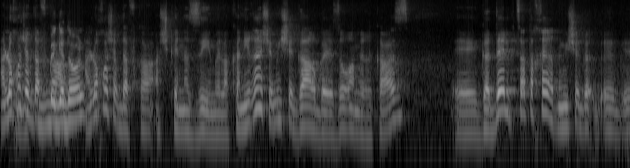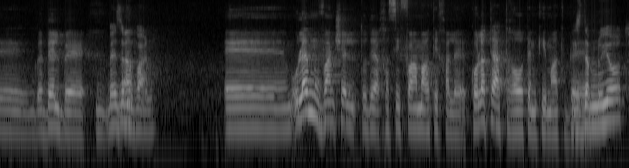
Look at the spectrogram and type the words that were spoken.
אני לא חושב דווקא... בגדול? אני לא חושב דווקא אשכנזים, אלא כנראה שמי שגר באזור המרכז, אה, גדל קצת אחרת ממי שגדל ב... באיזה גם- מובן? אה, אולי במובן של, אתה יודע, חשיפה, אמרתי לך, כל התיאטראות הם כמעט ב... הזדמנויות?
